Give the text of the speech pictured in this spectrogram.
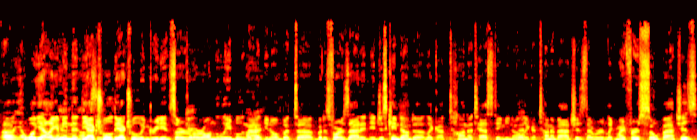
Uh, yeah, well, yeah, like I mean, the, the actual the actual ingredients are, Okay. are on the label and that, you know. But uh, but as far as that, it, it just came down to like a ton of testing, you know, Okay. like a ton of batches that were like my first soap batches.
